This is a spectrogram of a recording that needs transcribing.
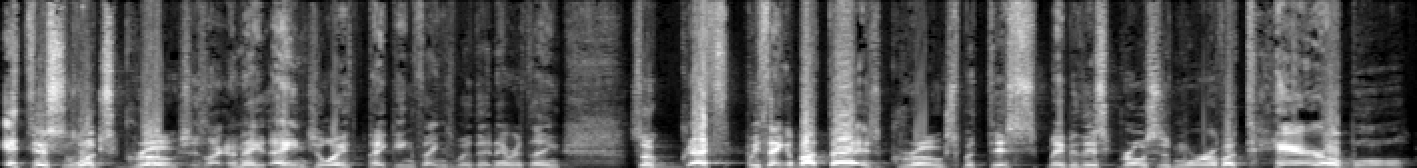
it just looks gross. It's like and they, they enjoy making things with it and everything. So that's we think about that as gross, but this maybe this gross is more of a terrible,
